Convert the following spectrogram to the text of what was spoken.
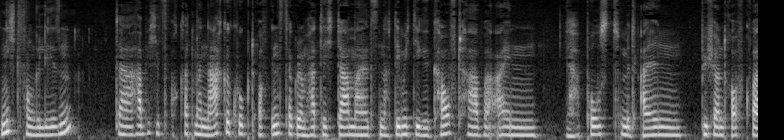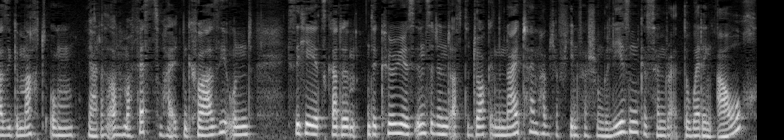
nicht von gelesen. Da habe ich jetzt auch gerade mal nachgeguckt. Auf Instagram hatte ich damals, nachdem ich die gekauft habe, einen ja, Post mit allen Büchern drauf quasi gemacht, um ja das auch nochmal festzuhalten quasi. Und ich sehe hier jetzt gerade The Curious Incident of the Dog in the Nighttime, habe ich auf jeden Fall schon gelesen. Cassandra at the Wedding auch.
